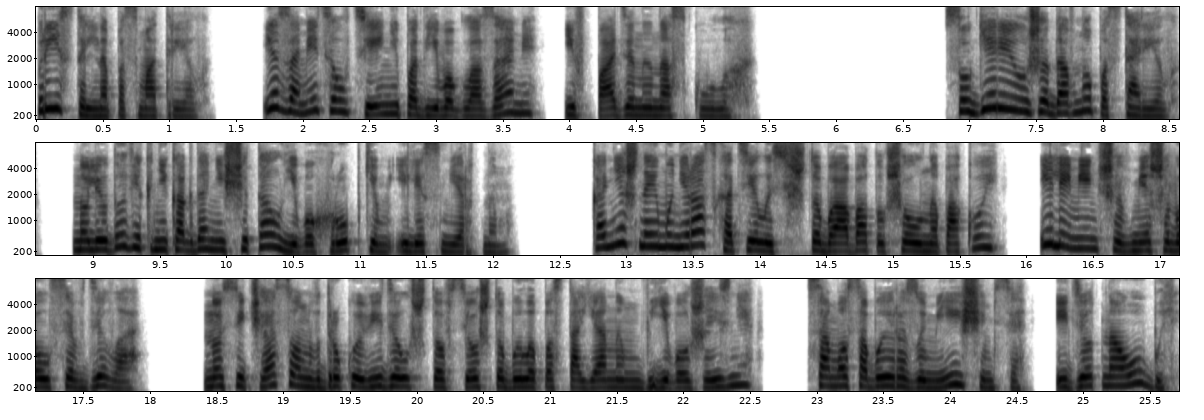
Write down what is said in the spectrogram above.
Пристально посмотрел и заметил тени под его глазами и впадины на скулах. Сугерий уже давно постарел, но Людовик никогда не считал его хрупким или смертным. Конечно, ему не раз хотелось, чтобы аббат ушел на покой или меньше вмешивался в дела. Но сейчас он вдруг увидел, что все, что было постоянным в его жизни, само собой разумеющимся, идет на убыль.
